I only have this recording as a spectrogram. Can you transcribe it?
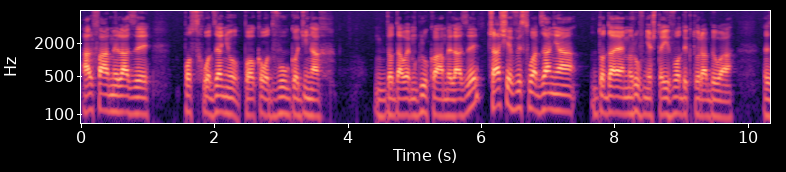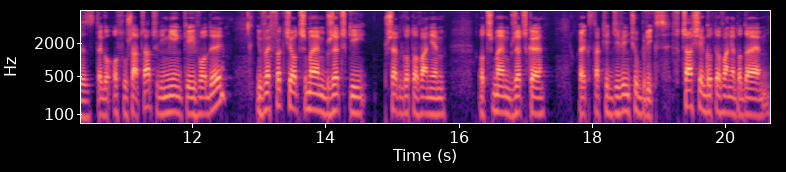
alfa-amylazy po schłodzeniu po około dwóch godzinach dodałem glukoamylazy. W czasie wysładzania dodałem również tej wody, która była z tego osuszacza, czyli miękkiej wody. I w efekcie otrzymałem brzeczki przed gotowaniem. Otrzymałem brzeczkę o ekstrakcie 9 brix. W czasie gotowania dodałem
